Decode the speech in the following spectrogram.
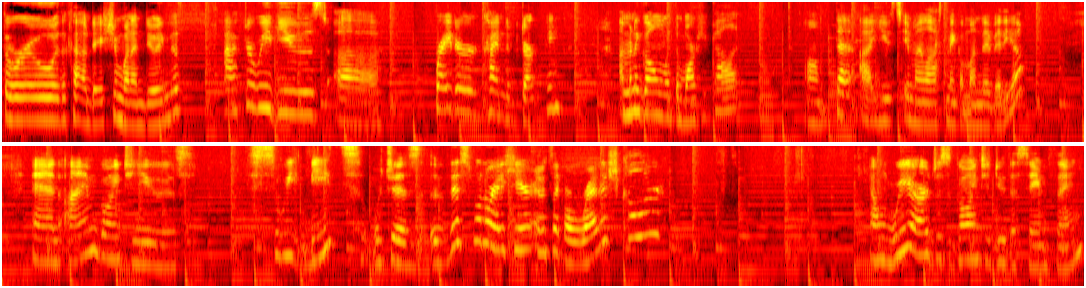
through the foundation when I'm doing this. After we've used a brighter kind of dark pink, I'm gonna go in with the Morphe palette um, that I used in my last Makeup Monday video. And I'm going to use Sweet Beets, which is this one right here, and it's like a reddish color. And we are just going to do the same thing.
